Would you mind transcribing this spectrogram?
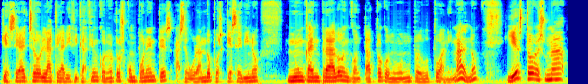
que se ha hecho la clarificación con otros componentes asegurando pues que ese vino nunca ha entrado en contacto con un producto animal, ¿no? Y esto es una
